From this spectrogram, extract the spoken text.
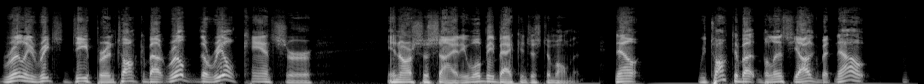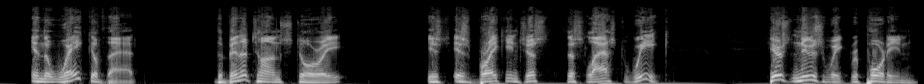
really reach deeper and talk about real the real cancer in our society. We'll be back in just a moment. Now, we talked about Balenciaga, but now in the wake of that, the Benetton story is is breaking just this last week. Here's Newsweek reporting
